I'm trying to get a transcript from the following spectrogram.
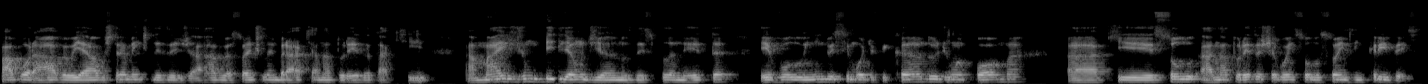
favorável e é algo extremamente desejável. É só a gente lembrar que a natureza está aqui há mais de um bilhão de anos nesse planeta, evoluindo e se modificando de uma forma ah, que a natureza chegou em soluções incríveis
